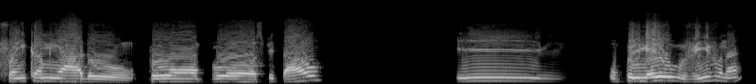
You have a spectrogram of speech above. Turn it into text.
foi encaminhado para o hospital e o primeiro vivo né?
